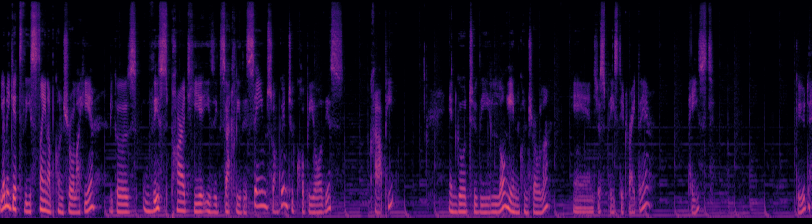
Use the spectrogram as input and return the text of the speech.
let me get the sign up controller here because this part here is exactly the same. So I'm going to copy all this copy and go to the login controller and just paste it right there. Paste. Good.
